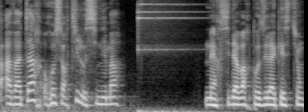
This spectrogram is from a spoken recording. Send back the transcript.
Avatar ressort-il au cinéma? Merci d'avoir posé la question.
